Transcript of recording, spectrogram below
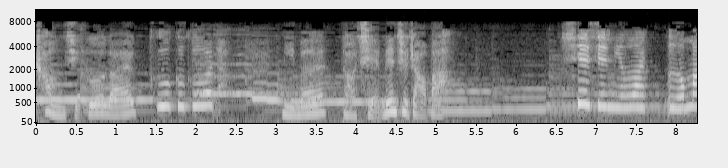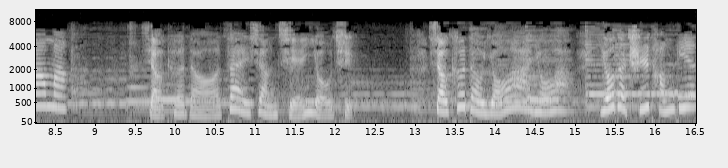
唱起歌来咯咯咯的。你们到前面去找吧。谢谢您了，鹅妈妈。小蝌蚪再向前游去。小蝌蚪游啊游啊，游到池塘边，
